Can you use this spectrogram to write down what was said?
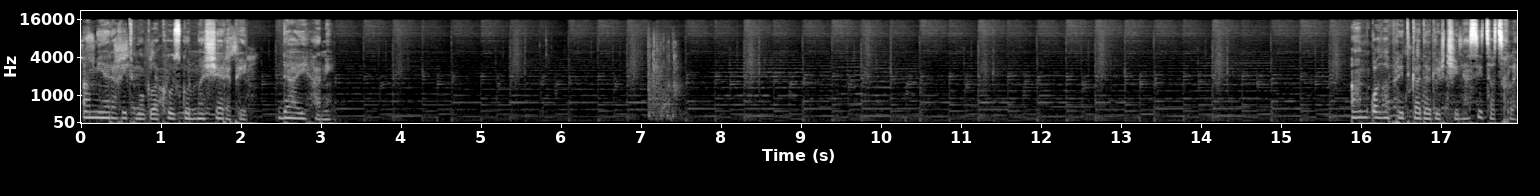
ამ იარაღით მოკლა კუზგუნმა შერეფი და აიჰანი. ამ ყოლაფრით გადაგირჩინა სიცოცხლე.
